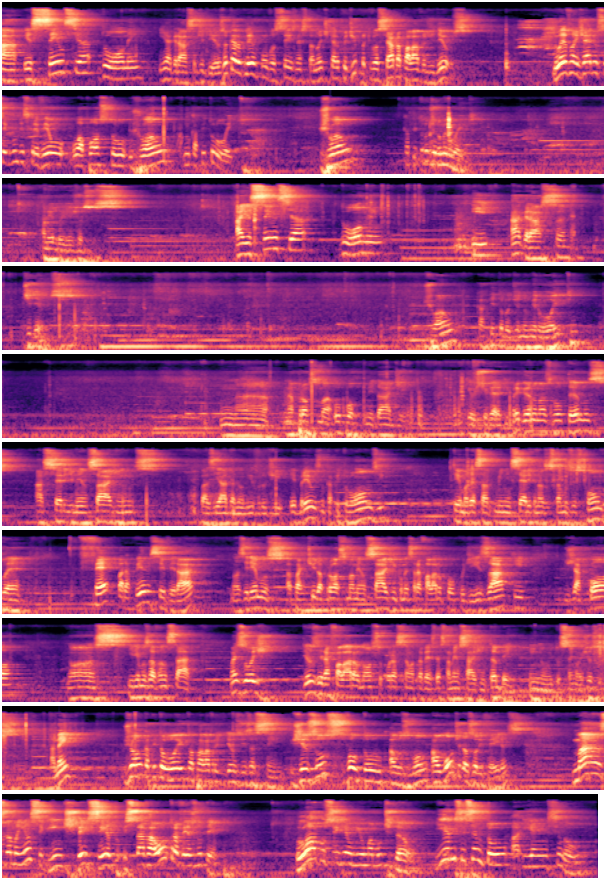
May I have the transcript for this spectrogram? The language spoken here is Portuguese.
a essência do homem e a graça de Deus. Eu quero ler com vocês nesta noite, quero pedir para que você abra a palavra de Deus. No Evangelho segundo escreveu o apóstolo João, no capítulo 8. João, capítulo de número 8. Aleluia, Jesus. A essência do homem e a graça de Deus. João, capítulo de número 8. Na, na próxima oportunidade que eu estiver aqui pregando, nós voltamos à série de mensagens baseada no livro de Hebreus, no capítulo 11. O tema dessa minissérie que nós estamos expondo é Fé para perseverar. Nós iremos, a partir da próxima mensagem, começar a falar um pouco de Isaac de Jacó, nós iremos avançar. Mas hoje, Deus irá falar ao nosso coração através desta mensagem também, em nome do Senhor Jesus. Amém? João capítulo 8, a palavra de Deus diz assim: Jesus voltou aos, ao Monte das Oliveiras, mas na manhã seguinte, bem cedo, estava outra vez no templo. Logo se reuniu uma multidão, e ele se sentou e a ensinou.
